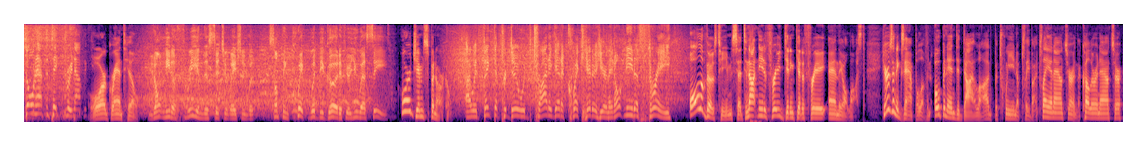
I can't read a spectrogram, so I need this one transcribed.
don't have to take three now. or Grant Hill. You don't need a three in this situation, but something quick would be good if you're USC. Or Jim Spanarkel. I would think that Purdue would try to get a quick hitter here. They don't need a three. All of those teams said to not need a three, didn't get a three, and they all lost. Here's an example of an open ended dialogue between a play by play announcer and the color announcer,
